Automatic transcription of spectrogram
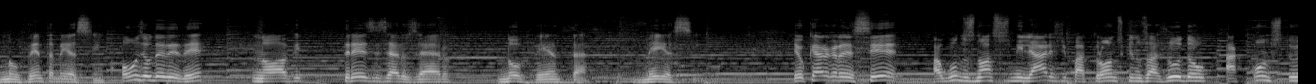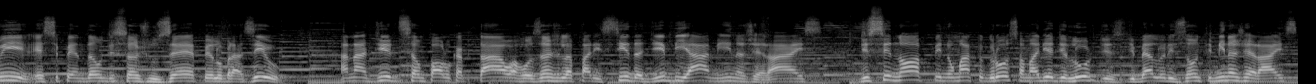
9065. 11 é o DDD 9 1300 9065. Eu quero agradecer alguns dos nossos milhares de patronos que nos ajudam a construir esse pendão de São José pelo Brasil. A Nadir de São Paulo, capital, a Rosângela Aparecida de Ibiá, Minas Gerais, de Sinop, no Mato Grosso, a Maria de Lourdes, de Belo Horizonte, Minas Gerais,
